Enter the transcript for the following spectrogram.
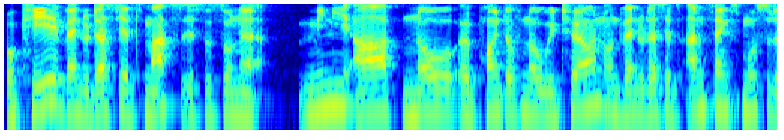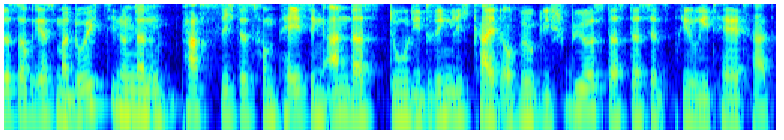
okay, wenn du das jetzt machst, ist es so eine Mini-Art no, uh, Point of No Return und wenn du das jetzt anfängst, musst du das auch erstmal durchziehen mhm. und dann mhm. passt sich das vom Pacing an, dass du die Dringlichkeit auch wirklich spürst, dass das jetzt Priorität hat.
